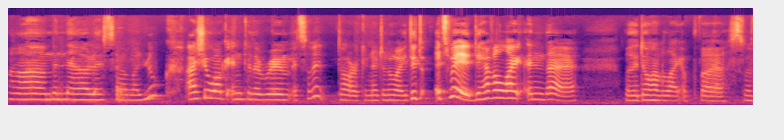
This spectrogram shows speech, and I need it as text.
Um, and now let's have a look. As you walk into the room, it's a bit dark and I don't know why. It's weird, they have a light in there well they don't have a light up there so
